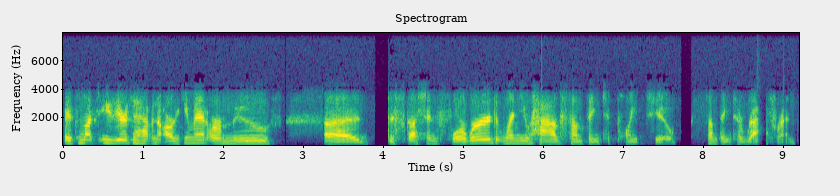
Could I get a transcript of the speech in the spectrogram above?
it's much easier to have an argument or move uh, discussion forward when you have something to point to, something to reference.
